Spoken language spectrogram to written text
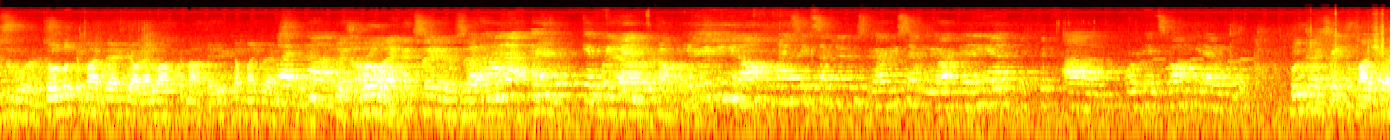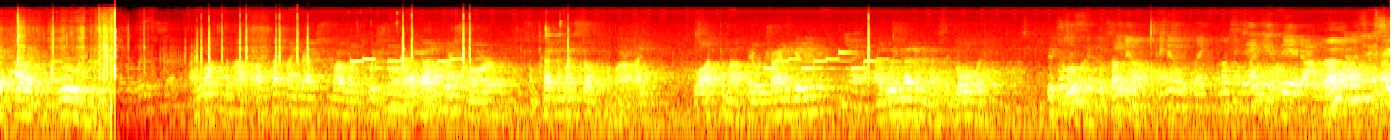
is the word. Go look at my backyard, I locked them out, they didn't cut my grass But, today. um, It's All I ruined. can say is But that I'm gonna, we, if if we we've had other can, if companies. we can get off the landscape subject, because we already said we are bidding it, um, we're, it's going, you know. Who's gonna take fix a my look at it. backyard, it's ruined. I locked them out, I'll cut my grass tomorrow with a push mower, I got a push mower, I'm cutting it myself tomorrow, I locked them out, they were trying to get in, Yeah. I wouldn't let them in, I said, go away. It's well, ruined, you it's ugly. know, I know, like, most of the time you bid on the Huh? wall. Let's see,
